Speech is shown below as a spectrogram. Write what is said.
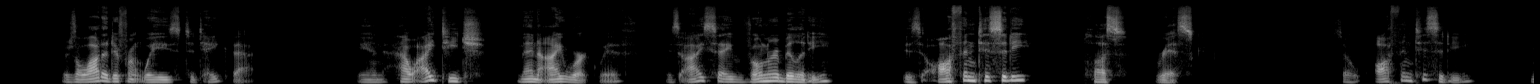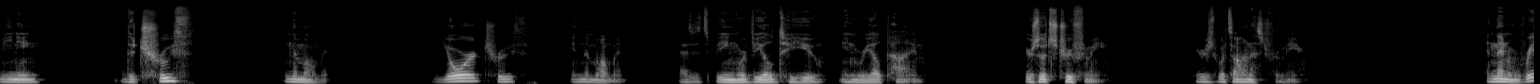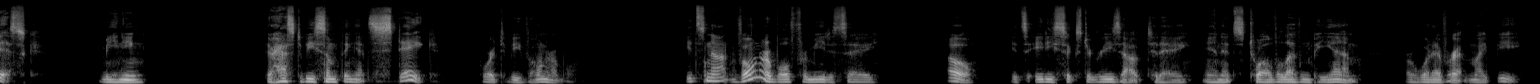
There's a lot of different ways to take that. And how I teach men I work with is I say vulnerability is authenticity plus risk. So, authenticity meaning the truth in the moment, your truth in the moment as it's being revealed to you in real time. Here's what's true for me. Here's what's honest for me. And then risk, meaning there has to be something at stake for it to be vulnerable. It's not vulnerable for me to say, oh, it's 86 degrees out today and it's 12, 11 p.m. or whatever it might be.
